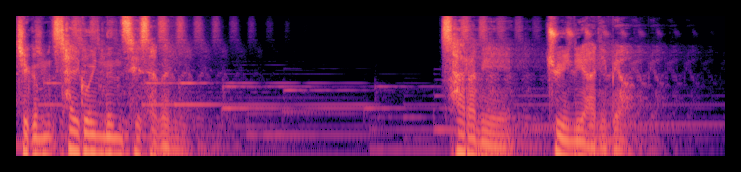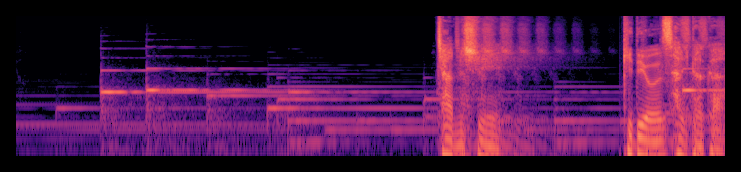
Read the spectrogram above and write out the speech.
지금 살고 있는 세상은 사람이 주인이 아니며 잠시 기대어 살다가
